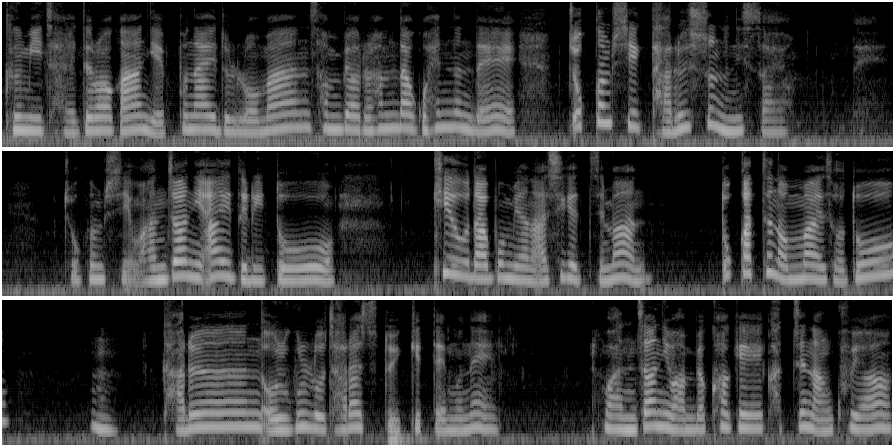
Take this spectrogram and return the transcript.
금이 잘 들어간 예쁜 아이들로만 선별을 한다고 했는데 조금씩 다를 수는 있어요. 네, 조금씩 완전히 아이들이 또 키우다 보면 아시겠지만 똑같은 엄마에서도 음, 다른 얼굴로 자랄 수도 있기 때문에 완전히 완벽하게 같진 않고요.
